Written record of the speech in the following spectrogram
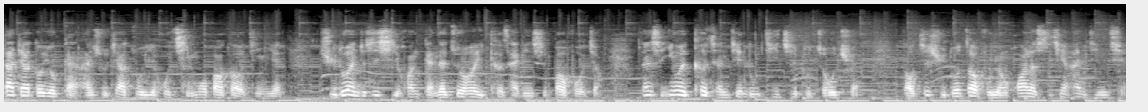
大家都有赶寒暑假作业或期末报告的经验，许多人就是喜欢赶在最后一刻才临时抱佛脚。但是因为课程监督机制不周全，导致许多造福员花了时间和金钱，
